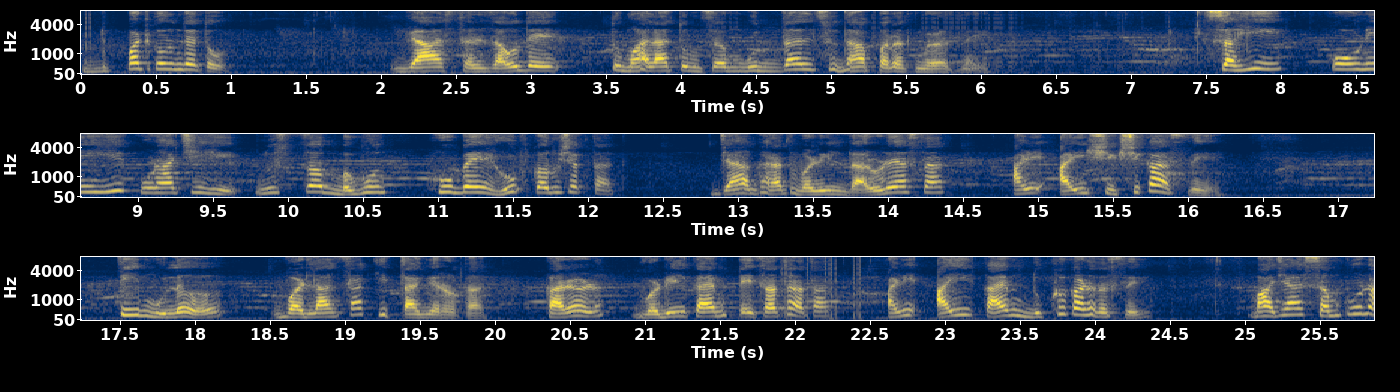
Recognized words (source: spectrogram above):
दुप्पट करून देतो. व्याज तर जाऊ दे तुम्हाला तुमचं मुद्दलसुद्धा परत मिळत नाही. सही कोणीही कुणाचीही नुसतं बघून हुबेहूब करू शकतात. ज्या घरात वडील दारुडे असतात आणि आई शिक्षिका असते ती मुलं वडिलांचा कित्ता गिरवतात. कारण वडील कायम टेचात राहतात आणि आई कायम दुःख काढत असते. माझ्या संपूर्ण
